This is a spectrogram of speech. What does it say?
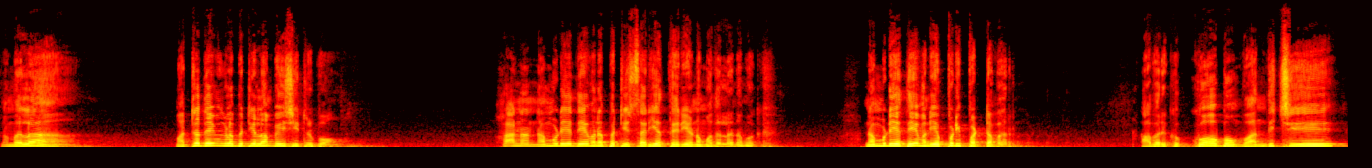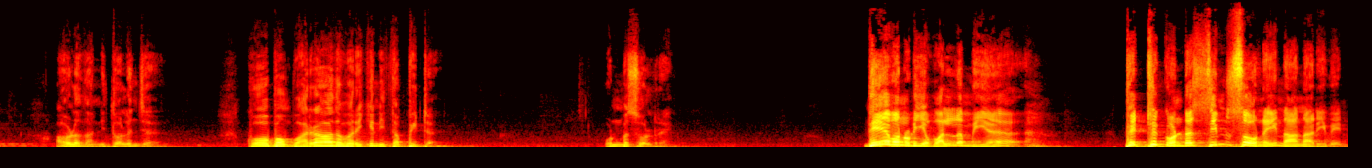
நம்ம எல்லாம் மற்ற தெய்வங்களை பற்றியெல்லாம் பேசிகிட்டு இருப்போம். ஆனால் நம்முடைய தேவனை பற்றி சரியாக தெரியணும் முதல்ல நமக்கு. நம்முடைய தேவன் எப்படிப்பட்டவர்? அவருக்கு கோபம் வந்துச்சு அவ்வளோதான் நீ தொலைஞ்ச. கோபம் வராத வரைக்கும் நீ தப்பிட்ட. உண்மை சொல்கிறேன் தேவனுடைய வல்லமையை பெற்றுக்கொண்ட சிம்சோனை நான் அறிவேன்.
